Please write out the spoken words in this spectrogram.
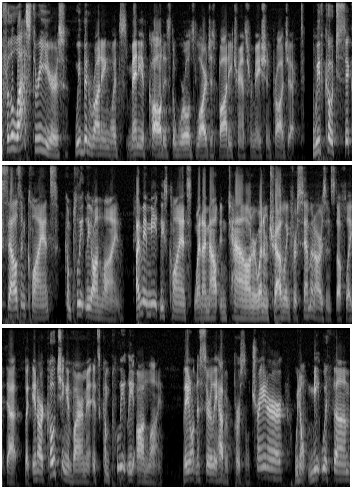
for the last three years, we've been running what many have called is the world's largest body transformation project. We've coached 6,000 clients completely online. I may meet these clients when I'm out in town or when I'm traveling for seminars and stuff like that, but in our coaching environment, it's completely online. They don't necessarily have a personal trainer. We don't meet with them.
